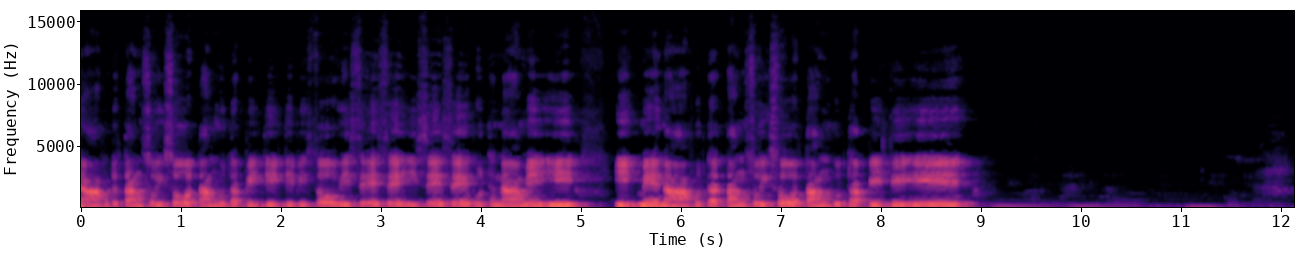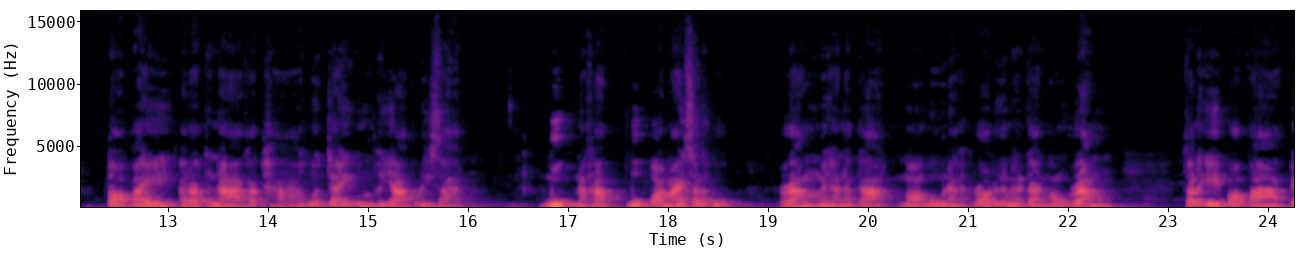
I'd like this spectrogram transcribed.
นาพุทธตังโสอิโสตังอุตตปิติติปิโสวิเศษเสอิเสเสพุทธนามิอิอิเมนาพุทธตังโสอิโสตังพุทธปิติอิ ต่อไปอารัธนาคาถาหัวใจองค์พญาปริศาสตร์บุนะครับ บุบอนไม้สระอุ รังไม่หันากาศงองูนะ รอเรือไม่หันากาศงองรังสระเอปอปาเป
